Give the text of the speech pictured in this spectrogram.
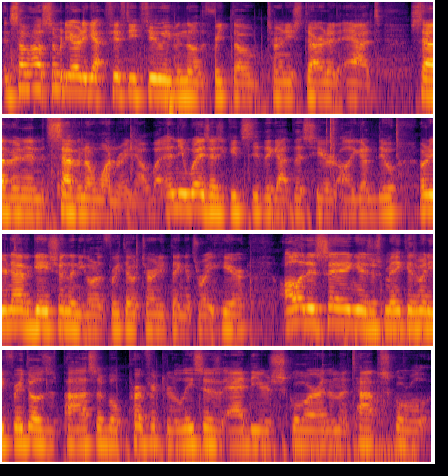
and somehow somebody already got 52, even though the free throw tourney started at 7, and it's 7.01 right now. But anyways, as you can see, they got this here. All you gotta do, go to your navigation, then you go to the free throw tourney thing. It's right here. All it is saying is just make as many free throws as possible, perfect releases, add to your score, and then the top score will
